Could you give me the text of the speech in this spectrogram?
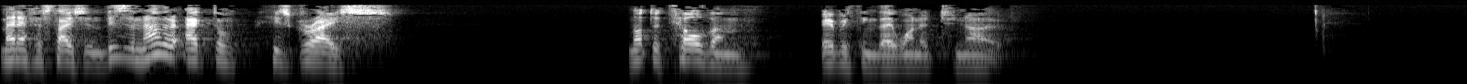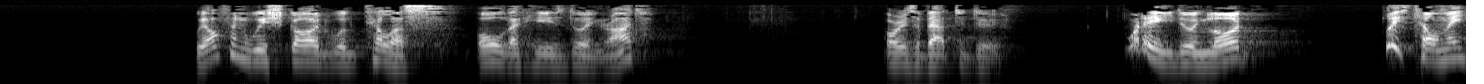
manifestation. This is another act of his grace. Not to tell them everything they wanted to know. We often wish God would tell us all that He is doing, right? Or is about to do. What are you doing, Lord? Please tell me.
